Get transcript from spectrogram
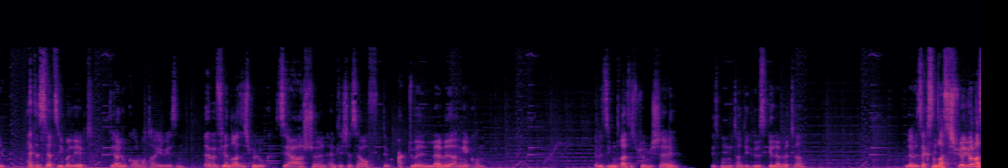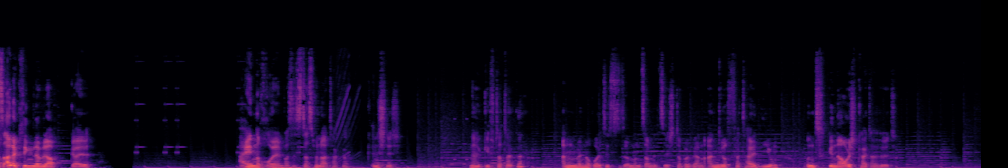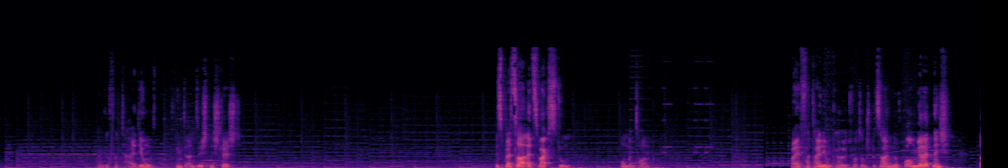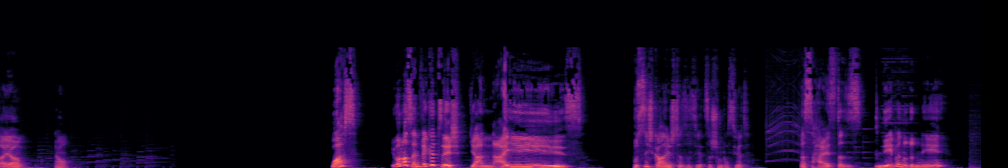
Und hätte es jetzt überlebt, wäre Luke auch noch da gewesen. Level 34 für Luke. Sehr schön. Endlich ist er auf dem aktuellen Level angekommen. Level 37 für Michelle. Die ist momentan die höchst gelevelte. Level 36 für Jonas. Alle kriegen Level ab. Geil. Einrollen. Was ist das für eine Attacke? Kenn ich nicht. Eine Giftattacke? Anwender rollt sich zusammen und sammelt sich. Dabei werden Angriff, Verteidigung und Genauigkeit erhöht. Angriff, Verteidigung klingt an sich nicht schlecht. Ist besser als Wachstum. Momentan. Weil Verteidigung erhöht wird und Spezialangriff brauchen wir halt nicht. Daher, ja. Was? Jonas entwickelt sich. Ja, nice. Wusste ich gar nicht, dass es jetzt schon passiert. Das heißt, dass es neben René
